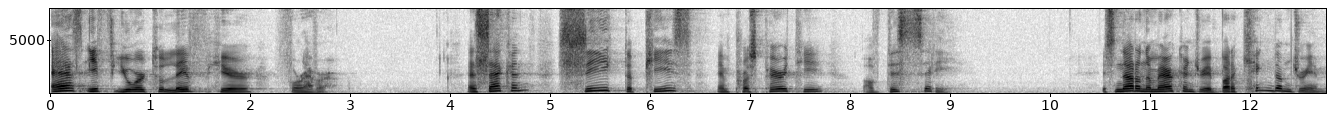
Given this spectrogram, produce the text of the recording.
as if you were to live here forever. And second, seek the peace and prosperity of this city. It's not an American dream, but a kingdom dream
